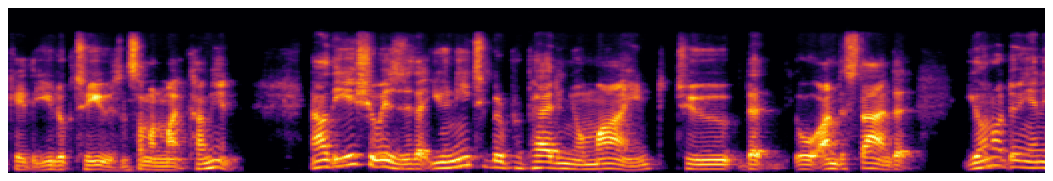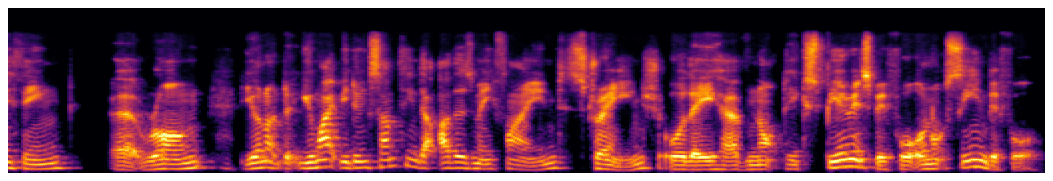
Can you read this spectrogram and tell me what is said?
okay, that you look to use, and someone might come in. Now, the issue is, is that you need to be prepared in your mind to that or understand that you're not doing anything uh, wrong. You're not. You might be doing something that others may find strange, or they have not experienced before, or not seen before.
